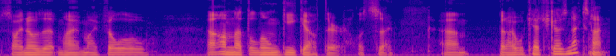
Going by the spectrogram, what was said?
so I know that my, my fellow, I'm not the lone geek out there, let's say. Um, but I will catch you guys next time.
